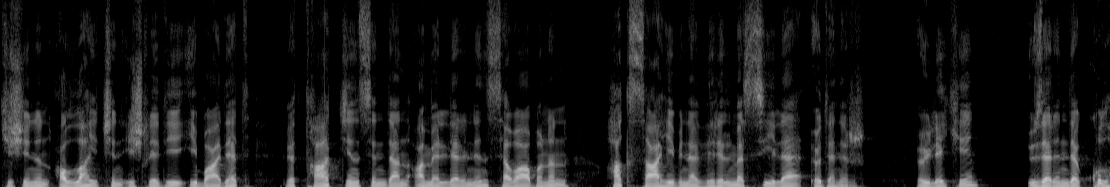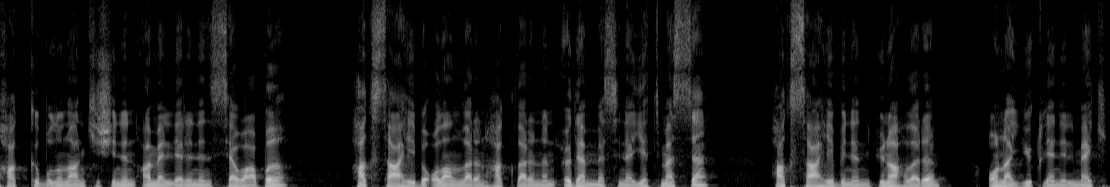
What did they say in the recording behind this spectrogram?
kişinin Allah için işlediği ibadet ve taat cinsinden amellerinin sevabının hak sahibine verilmesiyle ödenir. Öyle ki üzerinde kul hakkı bulunan kişinin amellerinin sevabı hak sahibi olanların haklarının ödenmesine yetmezse hak sahibinin günahları ona yüklenilmek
